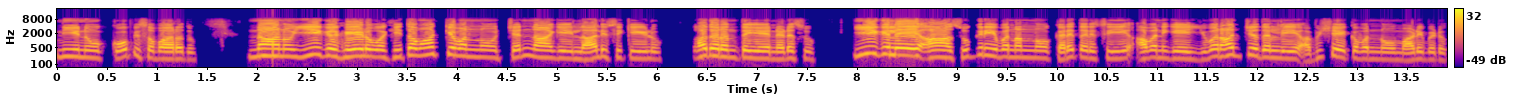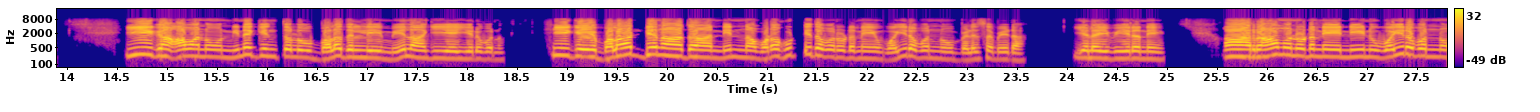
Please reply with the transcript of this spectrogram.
ನೀನು ಕೋಪಿಸಬಾರದು. ನಾನು ಈಗ ಹೇಳುವ ಹಿತವಾಕ್ಯವನ್ನು ಚೆನ್ನಾಗಿ ಲಾಲಿಸಿ ಕೇಳು, ಅದರಂತೆಯೇ ನಡೆಸು. ಈಗಲೇ ಆ ಸುಗ್ರೀವನನ್ನು ಕರೆತರಿಸಿ ಅವನಿಗೆ ಯುವರಾಜ್ಯದಲ್ಲಿ ಅಭಿಷೇಕವನ್ನು ಮಾಡಿಬಿಡು. ಈಗ ಅವನು ನಿನಗಿಂತಲೂ ಬಲದಲ್ಲಿ ಮೇಲಾಗಿಯೇ ಇರುವನು. ಹೀಗೆ ಬಲಾಢ್ಯನಾದ ನಿನ್ನ ಒಡಹುಟ್ಟಿದವರೊಡನೆ ವೈರವನ್ನು ಬೆಳೆಸಬೇಡ. ಎಲೈ ವೀರನೇ ಆ ರಾಮನೊಡನೆ ನೀನು ವೈರವನ್ನು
